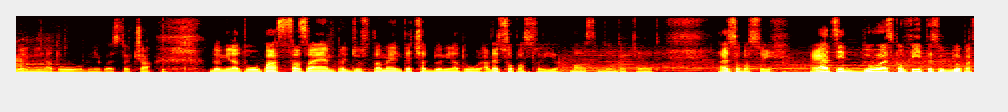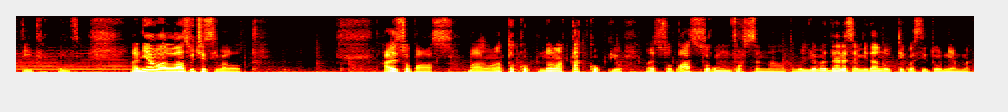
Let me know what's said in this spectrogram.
2000 turni questo. C'ha 2000 turni. Passa sempre, giustamente. C'ha 2000 turni. Adesso passo io. Basta, mi sono cacchiato. Adesso passo io. Ragazzi, due sconfitte su due partite. Bellissimo. Andiamo alla successiva lotta. Adesso passo. Ma non attacco, non attacco più. Adesso passo come un forsennato. Voglio vedere se mi danno tutti questi turni a me.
